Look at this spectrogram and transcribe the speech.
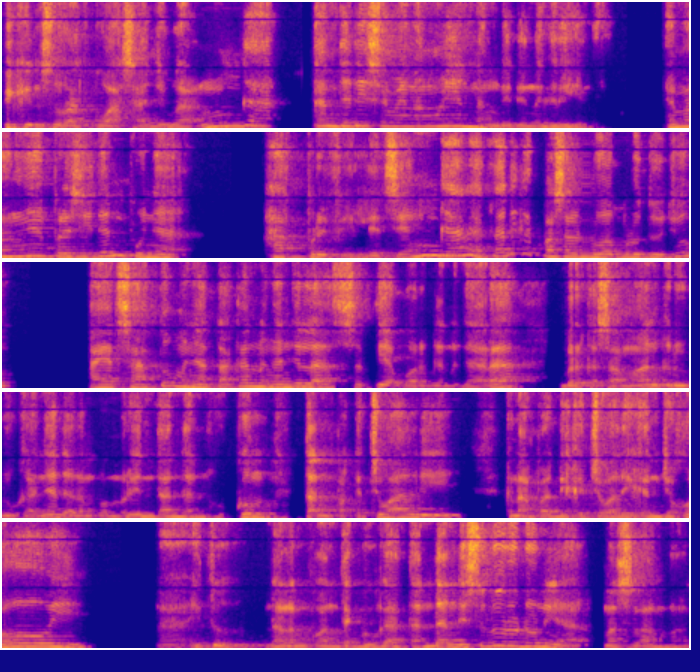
Bikin surat kuasa juga enggak. Kan jadi semenang-menang di negeri ini. Emangnya presiden punya hak privilege ya enggak lah. Tadi kan pasal 27 ayat 1 menyatakan dengan jelas setiap warga negara berkesamaan kedudukannya dalam pemerintahan dan hukum tanpa kecuali. Kenapa dikecualikan Jokowi? Nah itu dalam konteks gugatan. Dan di seluruh dunia Mas Lama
